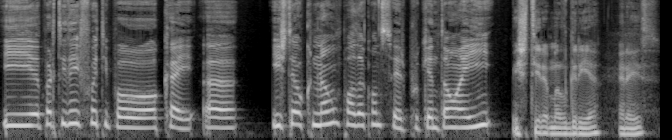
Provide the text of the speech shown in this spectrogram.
E a partir daí foi tipo, oh, ok, ah, isto é o que não pode acontecer, porque então aí Isto tira-me alegria, era isso?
